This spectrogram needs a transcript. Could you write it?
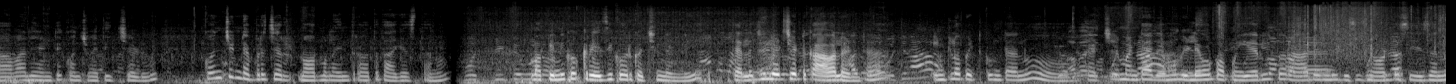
కావాలి అంటే కొంచెం అయితే ఇచ్చాడు. కొంచెం టెంపరేచర్ నార్మల్ అయిన తర్వాత తాగేస్తాను. మా పిన్నికి ఒక క్రేజీ కోరిక వచ్చిందండి. తెల్ల జిల్లేడు చెట్టు కావాలంట. ఇంట్లో పెట్టుకుంటాను. కట్ చేయమంటే అదేమో వీళ్ళేమో పాపం ఏర్లతో రాదండి. This is not the season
